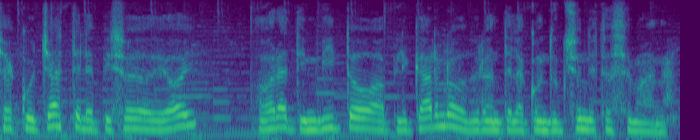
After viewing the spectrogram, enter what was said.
¿Ya escuchaste el episodio de hoy? Ahora te invito a aplicarlo durante la conducción de esta semana.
